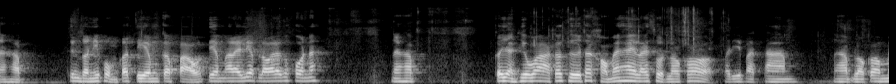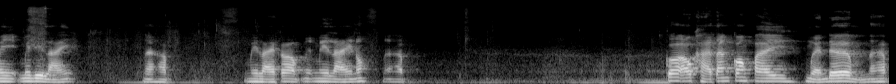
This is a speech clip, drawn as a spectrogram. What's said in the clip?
นะครับ ซึ่งตอนนี้ผมก็เตรียมกระเป๋าเตรียมอะไรเรียบร้อยแล้วทุกคนนะนะครับ ก็อย่างที่ว่าก็คือถ้าเขาไม่ให้ไลฟ์สดเราก็ปฏิบัติตามนะครับ เราก็ไม่ไม่ได้ไลฟ์นะครับ ไม่ไลฟ์ก็ไม่ไม่ไลฟ์เนาะนะครับ ก็เอาขาตั้งกล้องไปเหมือนเดิมนะครับ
